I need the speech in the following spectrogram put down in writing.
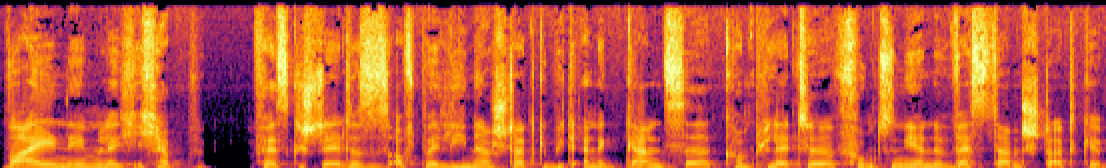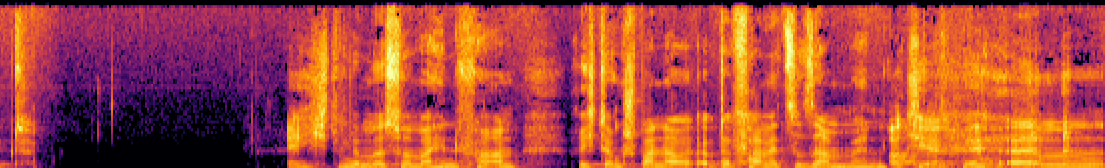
Weil nämlich, ich habe festgestellt, dass es auf Berliner Stadtgebiet eine ganze, komplette, funktionierende Westernstadt gibt. Echt, wo? Da müssen wir mal hinfahren. Richtung Spandau. Da fahren wir zusammen hin. okay. Ähm,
